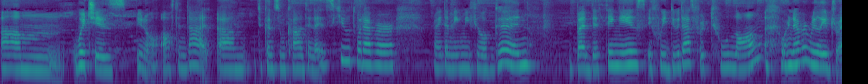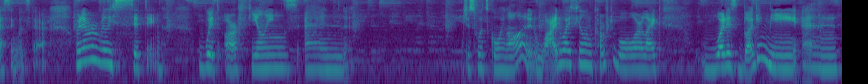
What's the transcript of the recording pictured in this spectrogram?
Um, which is, you know, often that um, to consume content that is cute, whatever, right, that make me feel good. But the thing is, if we do that for too long, we're never really addressing what's there. We're never really sitting with our feelings and just what's going on and why do I feel uncomfortable or like what is bugging me and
